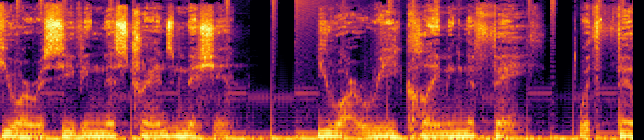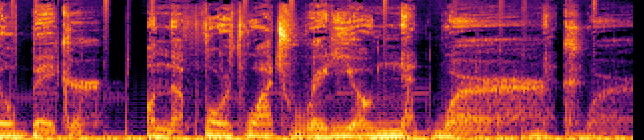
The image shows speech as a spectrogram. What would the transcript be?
You are receiving this transmission, you are reclaiming the faith with Phil Baker on the Fourth Watch Radio Network. Network.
